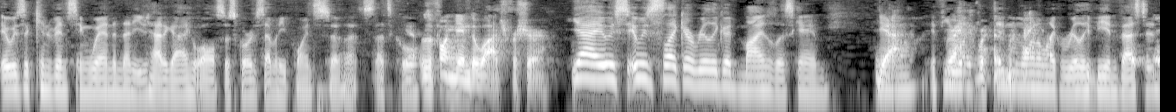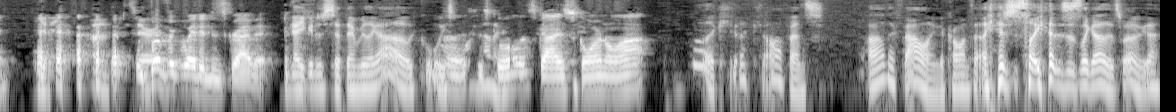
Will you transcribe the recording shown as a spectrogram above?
It was a convincing win, and then you had a guy who also scored seventy points. So that's that's cool. It was a fun game to watch for sure. Yeah, it was it was like a really good mindless game. you Yeah. know? If you Right, like, didn't right. want to like really be invested, you know, It's the perfect way to describe it. yeah, you could just sit there and be like, oh, cool, he's uh, scoring this is cool. This guy's scoring a lot. Look, look, offense. Oh, they're fouling. They're calling. Like, it's just like it's just like oh, that's well, yeah.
